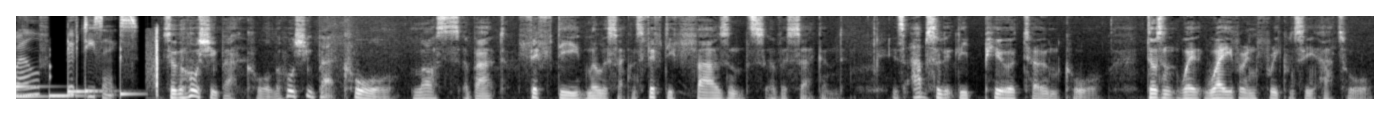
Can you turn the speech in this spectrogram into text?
1256. So the horseshoe bat call, the horseshoe bat call lasts about 50 milliseconds, 50 thousandths of a second. It's absolutely pure tone call, doesn't wa- waver in frequency at all.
